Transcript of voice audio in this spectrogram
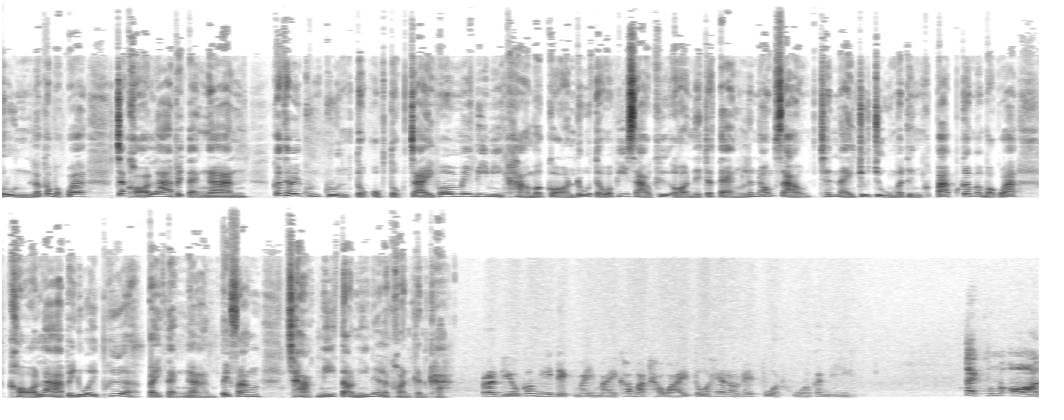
กรุ่น แล้วก็บอกว่าจะขอลาไปแต่งงาน ก็ทำให้คุณกรุ่นตกอกตกใจ เพราะว่าไม่ได้มีข่าวมาก่อน รู้แต่ว่าพี่สาวคืออ่อนเนี่ยจะแต่งแล้วน้องสาวชั้นไหนจู่ๆมาถึงปั๊บก็มาบอกว่าขอลาไปด้วยเพื่อไปแต่งงาน ไปฟังฉากนี้ตอนนี้ในละครกันค่ะ ประเดี๋ยวก็มีเด็กใหม่ ๆ เข้ามาถวายตัวให้เราได้ปวดหัวกันอีก แต่คุณอ่อน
